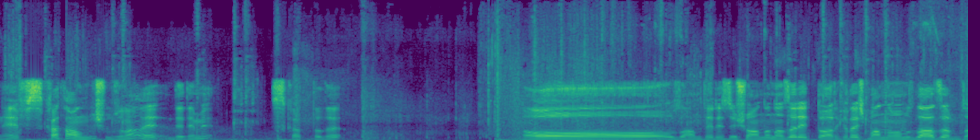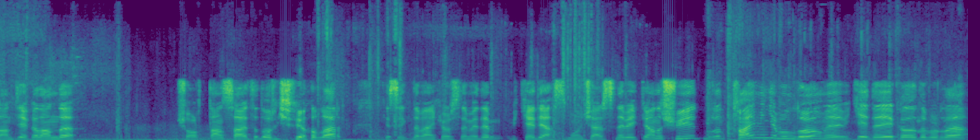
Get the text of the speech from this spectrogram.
Nef skat almış uzuna ve dedemi skatladı. Oo, Zanteres'i şu anda nazar etti o arkadaş. Banlamamız lazım. Zanti yakalandı. Short'tan site'a doğru giriyorlar. Kesinlikle ben körslemedim. Vikedia smoke içerisinde bekliyor. Yalnız Shuyi burada timing'i buldu ve Vikedia'yı yakaladı burada.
